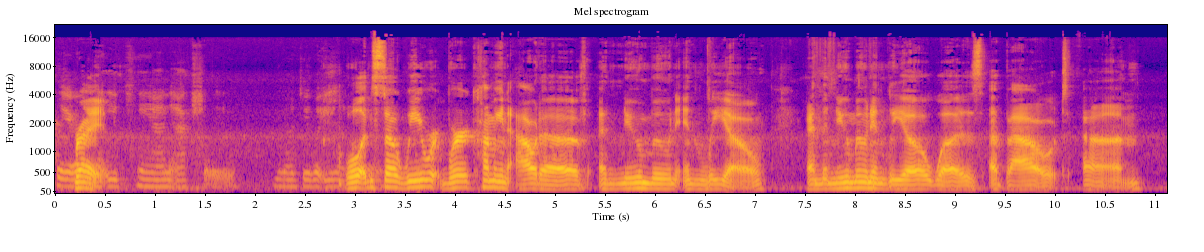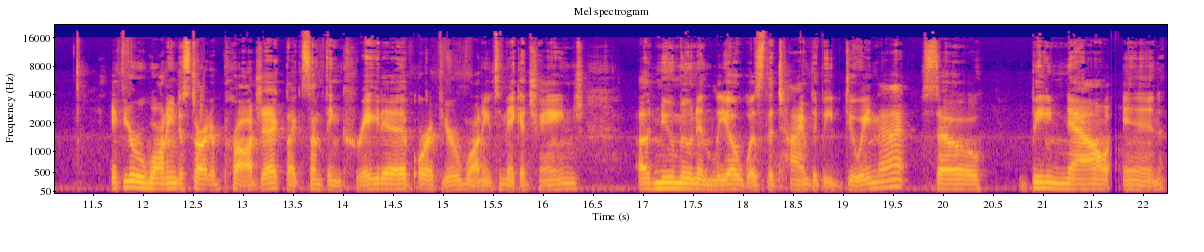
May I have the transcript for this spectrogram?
clear Right. and that you can actually you know do what you want. Well, and so we were we're coming out of a new moon in Leo, and the new moon in Leo was about um, if you were wanting to start a project like something creative, or if you're wanting to make a change. A new moon in Leo was the time to be doing that. So, being now in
